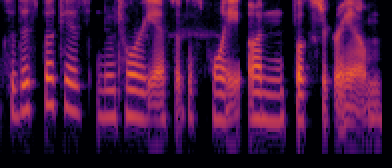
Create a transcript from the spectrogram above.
So this book is notorious at this point on Bookstagram.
